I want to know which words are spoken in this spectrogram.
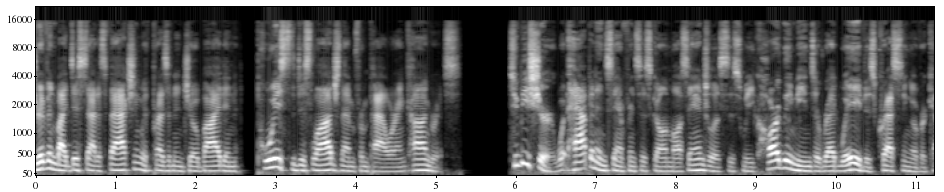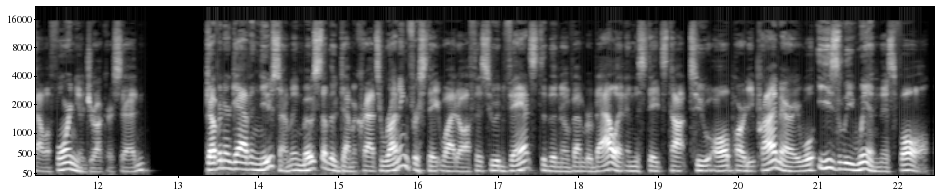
driven by dissatisfaction with President Joe Biden, poised to dislodge them from power in Congress. To be sure, what happened in San Francisco and Los Angeles this week hardly means a red wave is cresting over California, Drucker said. Governor Gavin Newsom and most other Democrats running for statewide office who advanced to the November ballot in the state's top two all party primary will easily win this fall.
